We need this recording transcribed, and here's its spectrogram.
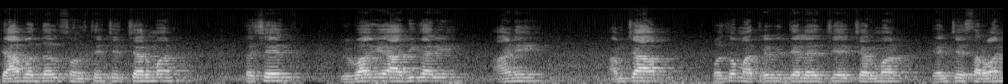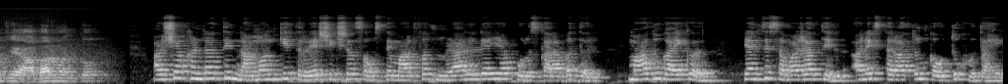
त्याबद्दल संस्थेचे चेअरमन तसेच विभागीय अधिकारी आणि आमच्या पजो म्हात्रे विद्यालयाचे चेअरमन यांचे सर्वांचे आभार मानतो. आशिया खंडातील नामांकित रय शिक्षण संस्थेमार्फत मिळालेल्या या पुरस्काराबद्दल महादू गायकर यांचे समाजातील अनेक स्तरातून कौतुक होत आहे.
